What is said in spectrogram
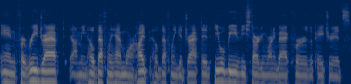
And for redraft, I mean, he'll definitely have more hype. He'll definitely get drafted. He will be the starting running back for the Patriots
